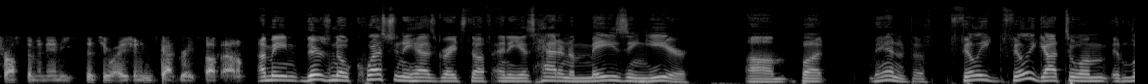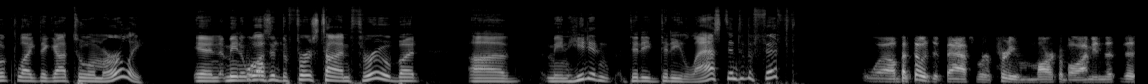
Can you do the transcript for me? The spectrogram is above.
trust him in any situation. He's got great stuff him. I mean, there's no question he has great stuff, and he has had an amazing year. Um, but man, the Philly Philly got to him. It looked like they got to him early, and I mean, it well, wasn't the first time through, but uh, I mean, he didn't. Did he? Did he last into the fifth? Well, but those at bats were pretty remarkable. I mean, the the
